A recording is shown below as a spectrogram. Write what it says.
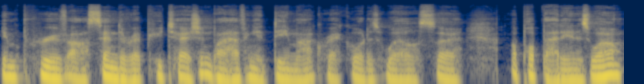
improve our sender reputation by having a DMARC record as well. So I'll pop that in as well.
